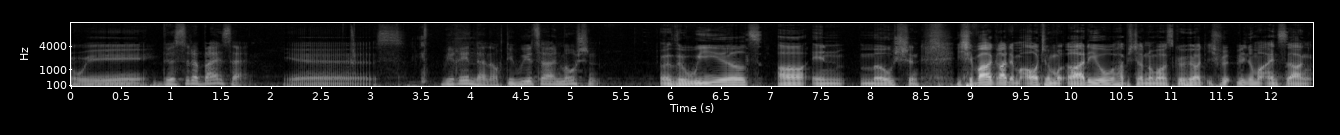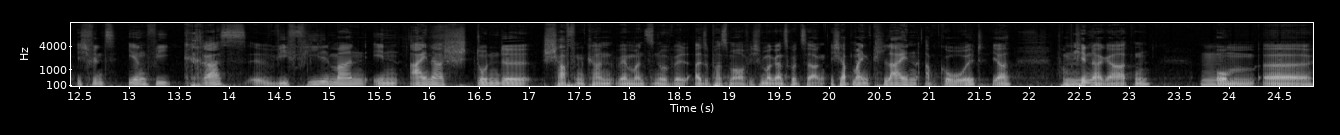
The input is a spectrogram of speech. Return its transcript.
Ui, wirst du dabei sein. yes. Wir reden dann auch. Die Wheels are in motion. The wheels are in motion. Ich war gerade im Auto, im Radio, habe ich da noch mal was gehört. Ich will, will nur mal eins sagen. Ich finde es irgendwie krass, wie viel man in einer Stunde schaffen kann, wenn man es nur will. Also pass mal auf, ich will mal ganz kurz sagen. Ich habe meinen Kleinen abgeholt, ja, vom Kindergarten um äh,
